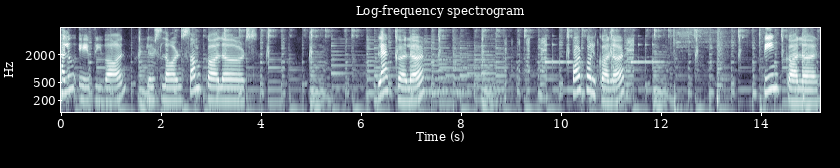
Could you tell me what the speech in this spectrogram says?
Hello everyone, let's learn some colors. Black color, purple color, pink color,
